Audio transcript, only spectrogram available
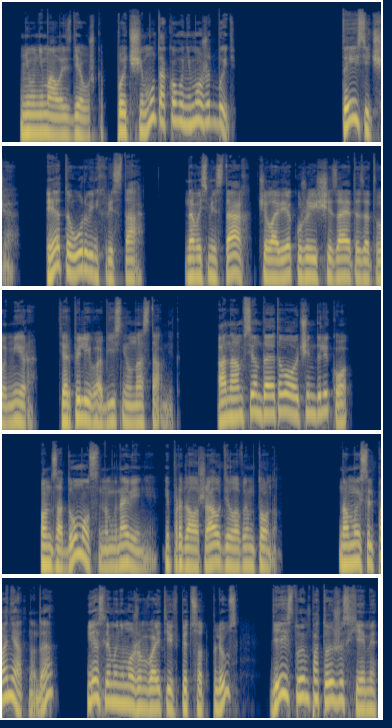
— не унималась девушка. «Почему такого не может быть?» «Тысяча — это уровень Христа. На восьмистах человек уже исчезает из этого мира», — терпеливо объяснил наставник. «А нам всем до этого очень далеко». Он задумался на мгновение и продолжал деловым тоном. «Но мысль понятна, да? Если мы не можем войти в 500+, действуем по той же схеме.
